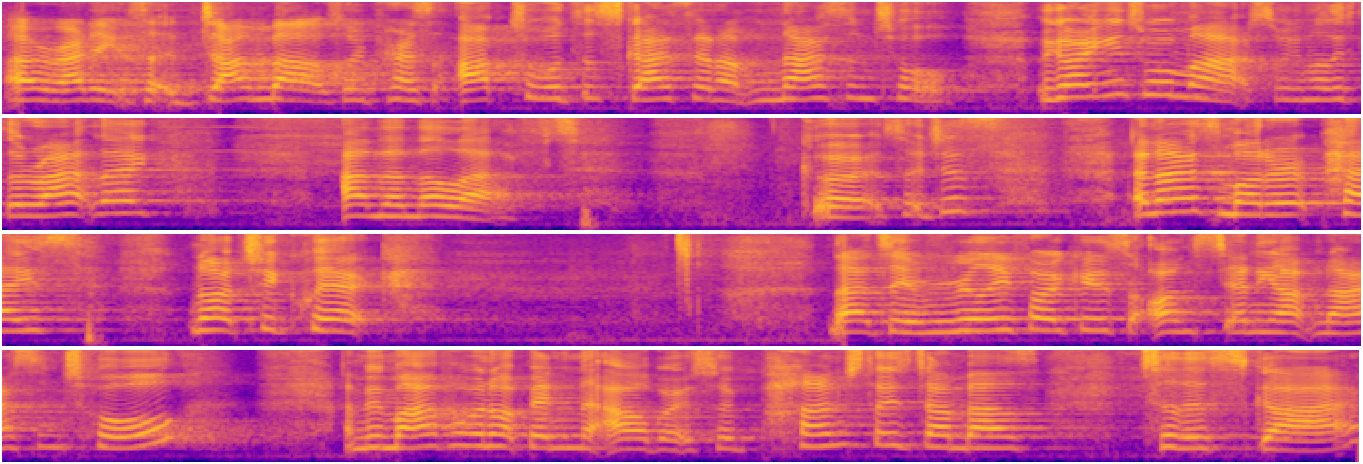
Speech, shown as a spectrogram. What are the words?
Alrighty, so dumbbells, we press up towards the sky, stand up nice and tall. We're going into a march, so we're gonna lift the right leg and then the left. Good, so just a nice moderate pace, not too quick. That's it. Really focus on standing up nice and tall. And be mindful we're not bending the elbows. So punch those dumbbells to the sky.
